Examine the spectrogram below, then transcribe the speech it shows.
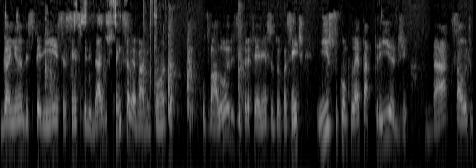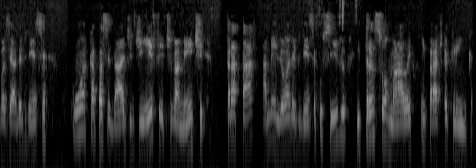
ganhando experiência, sensibilidade, isso tem que ser levado em conta. Os valores e preferências do paciente, isso completa a tríade da saúde baseada em evidência com a capacidade de efetivamente tratar a melhor evidência possível e transformá-la em prática clínica.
